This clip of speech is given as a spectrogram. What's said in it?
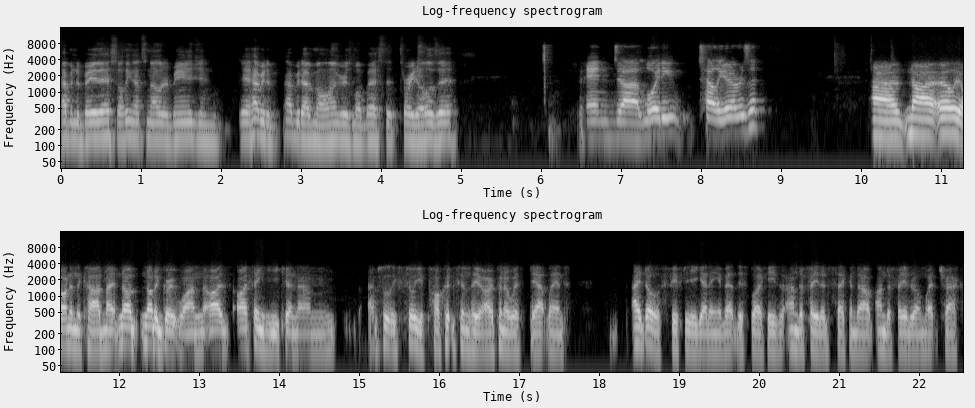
happened to be there. So I think that's another advantage. And yeah, happy to happy to have Mo'unga as my best at three dollars there. And uh, Lloydie Talier, is it? Uh, no, early on in the card, mate. Not not a Group One. I I think you can um, absolutely fill your pockets in the opener with Doubtland. Eight dollars fifty. You're getting about this bloke. He's undefeated second up, undefeated on wet tracks.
